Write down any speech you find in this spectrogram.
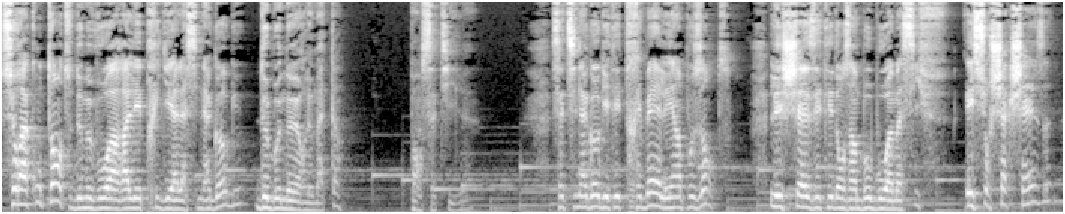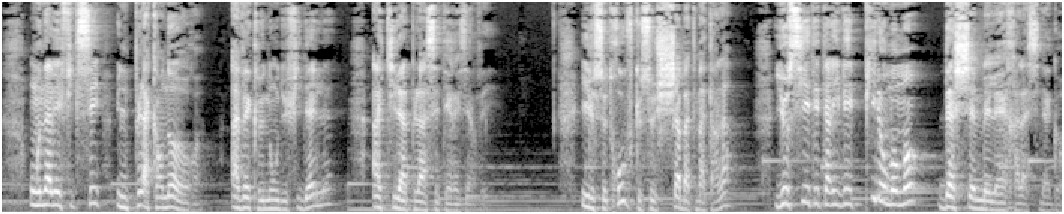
sera contente de me voir aller prier à la synagogue de bonne heure le matin, pensa-t-il. Cette synagogue était très belle et imposante. Les chaises étaient dans un beau bois massif, et sur chaque chaise, on avait fixé une plaque en or avec le nom du fidèle à qui la place était réservée. Il se trouve que ce Shabbat matin-là, Yossi était arrivé pile au moment d'Hachem Meler à la synagogue.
